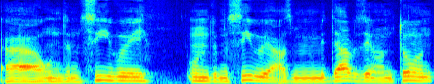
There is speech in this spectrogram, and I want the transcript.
ундем цивui, ундем цивui аз медарзе антон,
